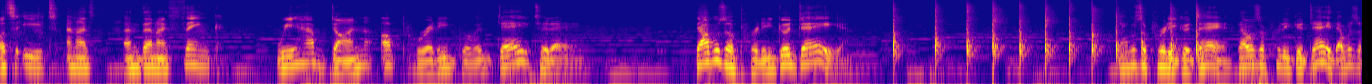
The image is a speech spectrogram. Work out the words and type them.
Let's eat, and I, and then I think we have done a pretty good day today. That was a pretty good day. That was a pretty good day. That was a pretty good day. That was a...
